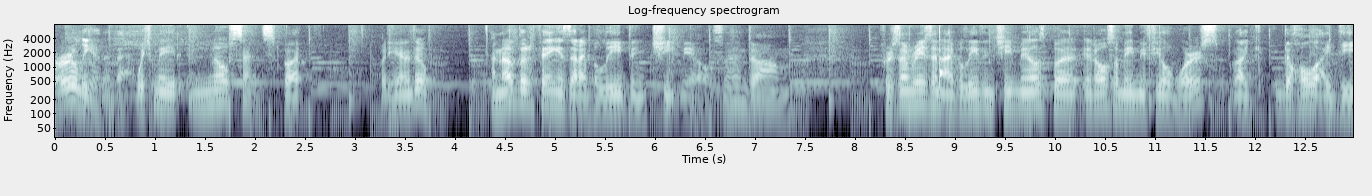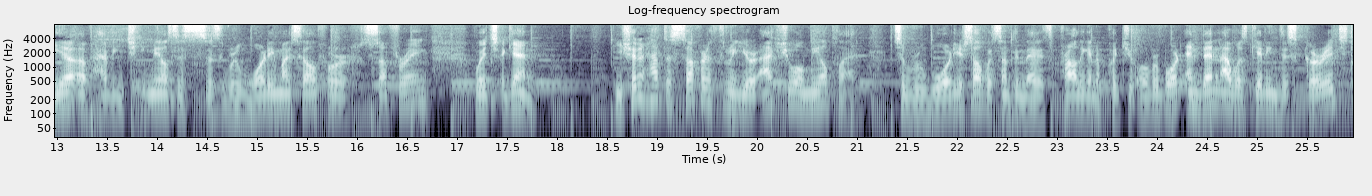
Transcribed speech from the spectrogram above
earlier than that, which made no sense. But what are you gonna do? Another thing is that I believed in cheat meals, and um, for some reason, I believed in cheat meals, but it also made me feel worse. Like the whole idea of having cheat meals is just rewarding myself for suffering, which again, you shouldn't have to suffer through your actual meal plan to reward yourself with something that is probably going to put you overboard. And then I was getting discouraged.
